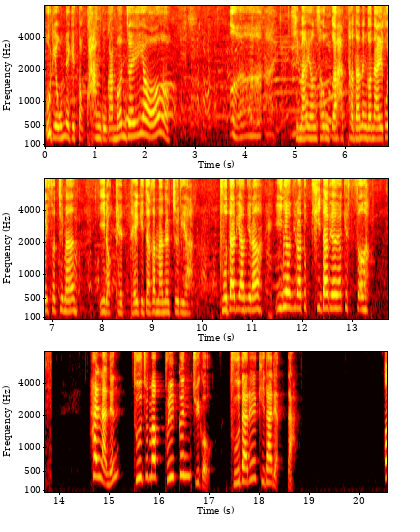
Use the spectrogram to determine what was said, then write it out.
우리 오메기 또 광고가 먼저예요. 김하연 성우가 핫하다는 건 알고 있었지만 이렇게 대기자가 많을 줄이야. 두 달이 아니라 2년이라도 기다려야겠어. 한라는 두 주먹 불끈 쥐고 두 달을 기다렸다. 어?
